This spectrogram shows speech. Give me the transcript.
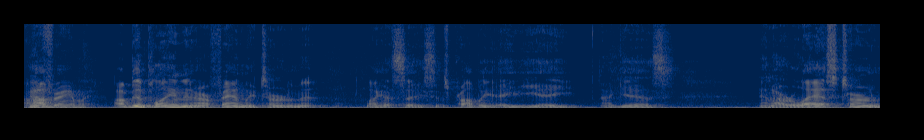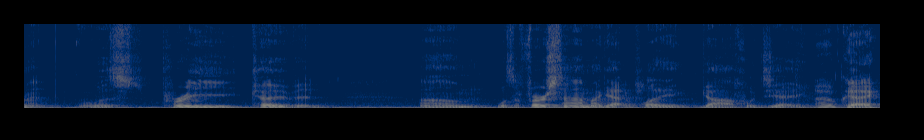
Good I've, family. I've been playing in our family tournament, like I say, since probably '88, I guess. And our last tournament was pre-COVID. Um, was the first time I got to play golf with Jay, Okay.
